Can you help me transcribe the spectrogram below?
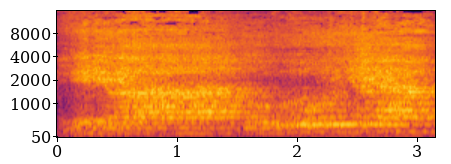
Inilah tubuhnya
